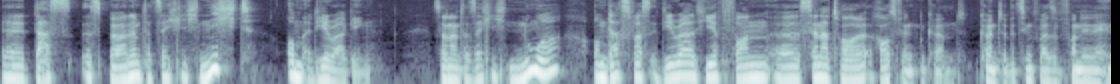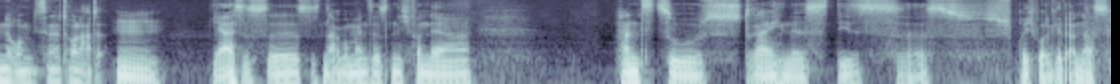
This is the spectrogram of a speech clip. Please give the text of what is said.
äh, dass es Burnham tatsächlich nicht um Adira ging, sondern tatsächlich nur um das, was Adira hier von äh, Senator rausfinden könnt, könnte, beziehungsweise von den Erinnerungen, die Senator hatte. Hm. Ja, es ist, äh, es ist ein Argument, das nicht von der Hand zu streichen ist. Dieses Sprichwort geht anders.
